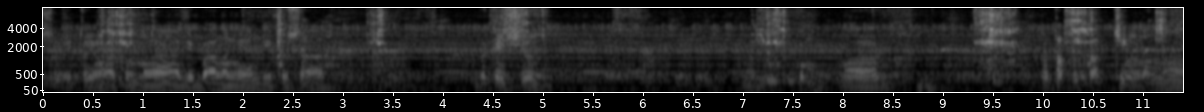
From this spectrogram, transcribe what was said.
So ito yung ating mga libangan ngayon dito sa vacation. Mag, kum, mag touching ng mga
